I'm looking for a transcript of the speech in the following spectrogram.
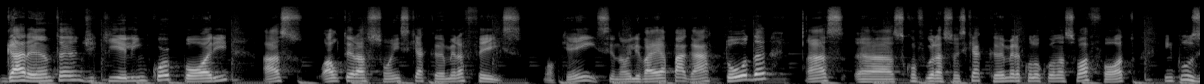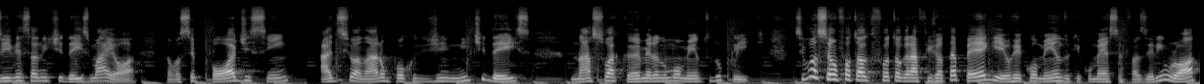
garanta de que ele incorpore as alterações que a câmera fez, ok? Senão ele vai apagar todas as, as configurações que a câmera colocou na sua foto, inclusive essa nitidez maior. Então você pode sim adicionar um pouco de nitidez na sua câmera no momento do clique. Se você é um fotógrafo fotografa em JPEG, eu recomendo que comece a fazer em RAW,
